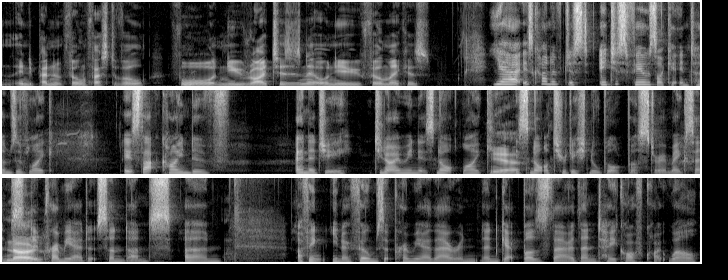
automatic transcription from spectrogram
a independent film festival for Mm-hmm. new writers, isn't it, or new filmmakers? Yeah, it's kind of just it just feels like it in terms of like it's that kind of energy. Do you know what I mean? It's not like Yeah. it's not a traditional blockbuster. It makes sense No. that it premiered at Sundance. Um I think, you know, films that premiere there and, and get buzz there then take off quite well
